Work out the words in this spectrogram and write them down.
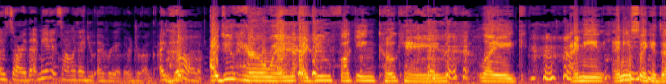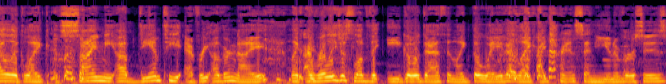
Uh, sorry, that made it sound like I do every other drug. I don't. I do heroin. I do fucking cocaine. Like, I mean, any psychedelic, like, sign me up. DMT every other night. Like, I really just love the ego death and, like, the way that, like, I transcend universes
